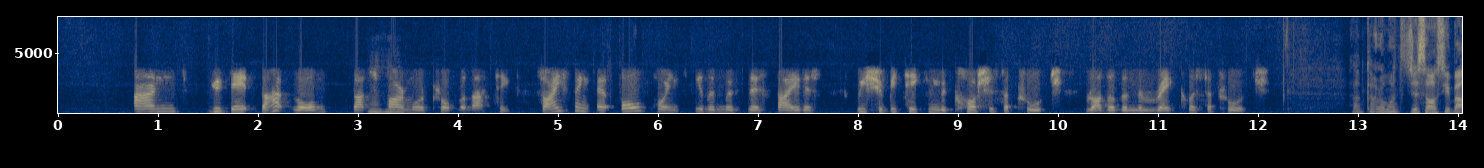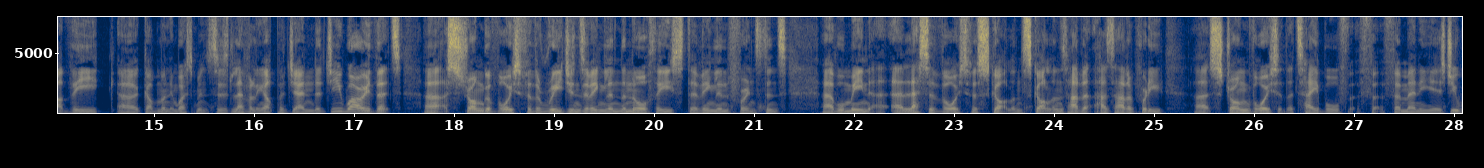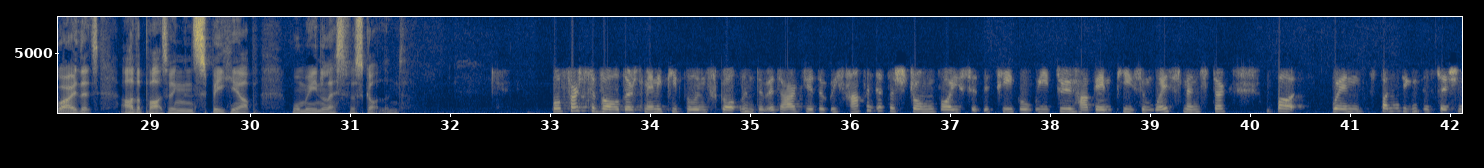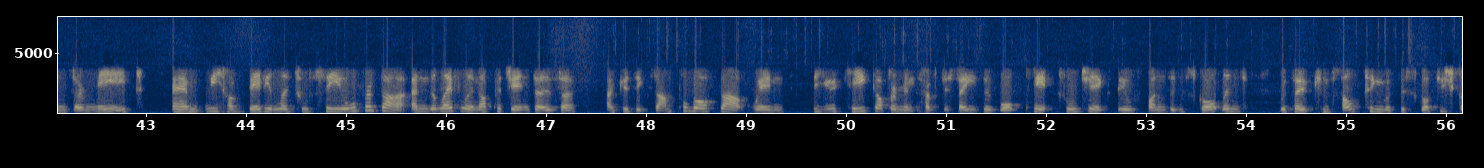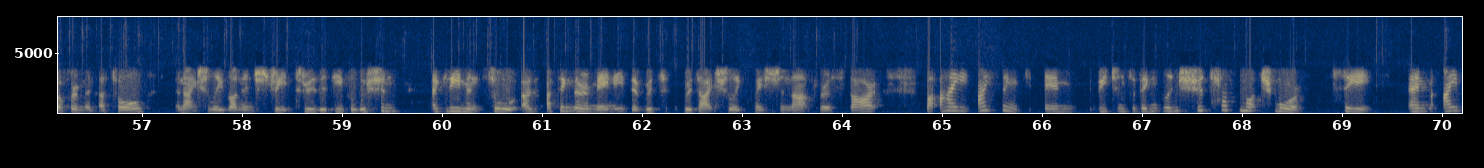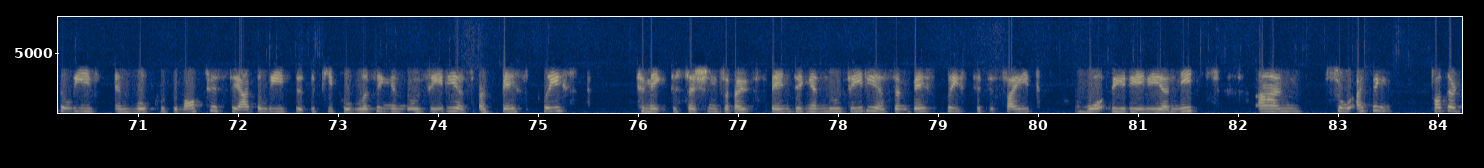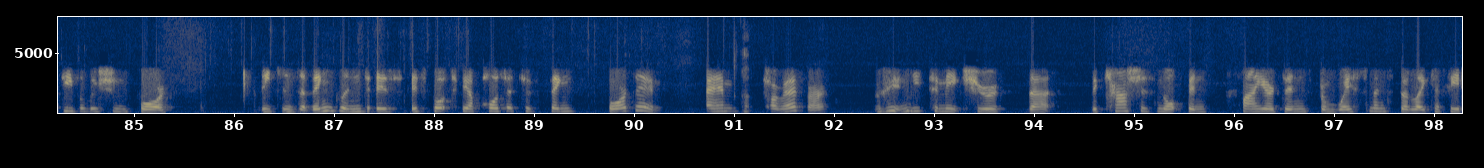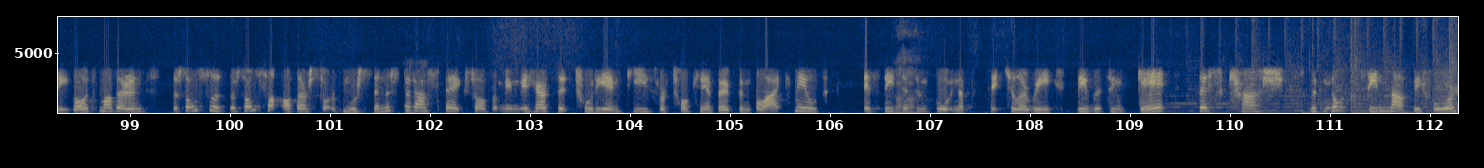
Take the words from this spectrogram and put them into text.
and you get that wrong, that's mm-hmm. far more problematic. So I think at all points dealing with this virus, we should be taking the cautious approach rather than the reckless approach. Um, Carol, I want to just ask you about the uh, government in Westminster's levelling up agenda. Do you worry that uh, a stronger voice for the regions of England, the northeast of England, for instance, uh, will mean a, lesser voice for Scotland? Scotland has had a pretty uh, strong voice at the table for, for, for many years. Do you worry that other parts of England speaking up will mean less for Scotland? Well, first of all, there's many people in Scotland that would argue that we haven't had a strong voice at the table. We do have MPs in Westminster, but when funding decisions are made, um, we have very little say over that. And the levelling up agenda is a, a good example of that when the UK government have decided what pet projects they'll fund in Scotland without consulting with the Scottish government at all and actually running straight through the devolution agreement. So I, I, think there are many that would, would actually question that for a start. But I, I think um, regions of England should have much more say. Um, I believe in local democracy. I believe that the people living in those areas are best placed to make decisions about spending in those areas and best placed to decide what their area needs. And so I think further devolution for regions of England is it's got to be a positive thing for them. Um, however, we need to make sure that the cash has not been fired in from Westminster like a fairy godmother. And there's also there's also other sort of more sinister aspects of it. I mean, we heard that Tory MPs were talking about being blackmailed. If they uh-huh. didn't vote in a particular way, they wouldn't get this cash. We've not seen that before.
